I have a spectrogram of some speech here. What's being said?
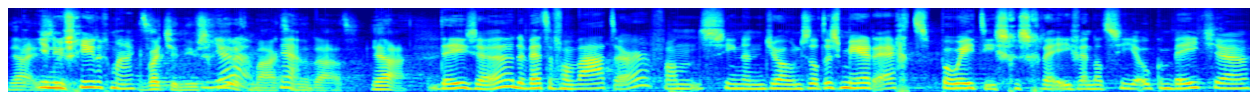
Ja, je nieuwsgierig maakt. Wat je nieuwsgierig maakt, inderdaad. Ja. Deze, De Wetten van Water, van Sinan Jones, dat is meer echt poëtisch geschreven. En dat zie je ook een beetje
